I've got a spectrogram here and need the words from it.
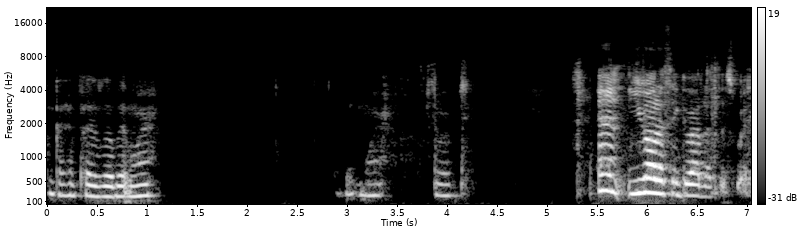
I'm gonna put a little bit more. A bit more absorbed. And you gotta think about it this way.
